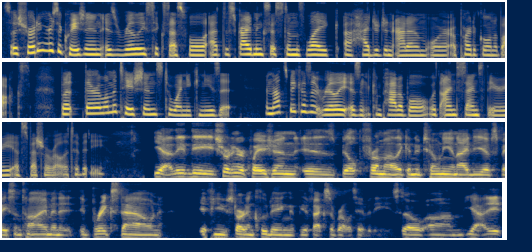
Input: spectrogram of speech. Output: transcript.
So, Schrodinger's equation is really successful at describing systems like a hydrogen atom or a particle in a box, but there are limitations to when you can use it. And that's because it really isn't compatible with Einstein's theory of special relativity. Yeah, the, the Schrodinger equation is built from a, like a Newtonian idea of space and time, and it, it breaks down if you start including the effects of relativity. So, um, yeah, it,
